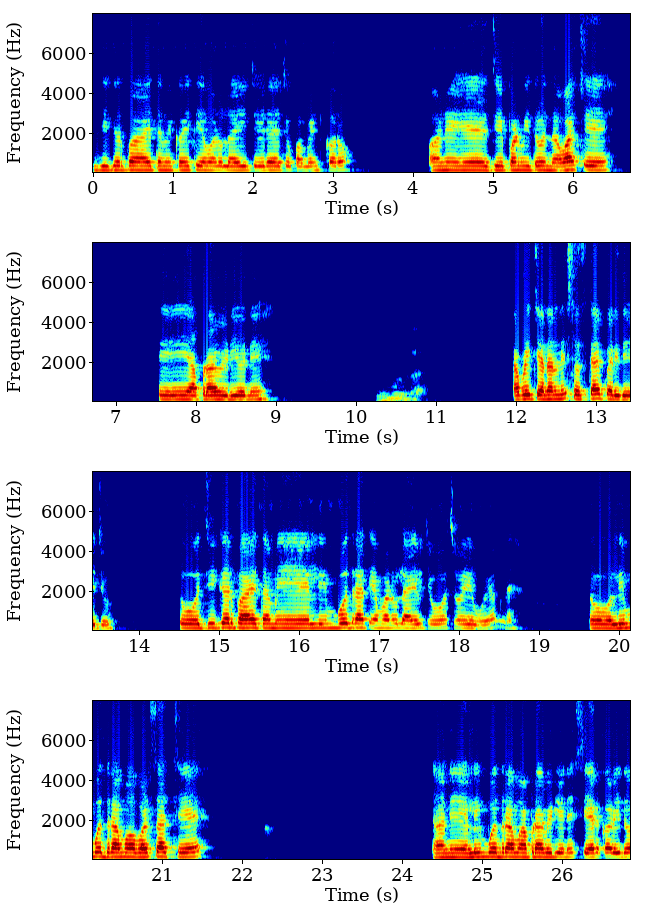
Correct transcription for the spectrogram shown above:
જીગરભાઈ, તમે કઈથી અમારું લાઈવ જોઈ રહ્યા છો કમેન્ટ કરો. અને જે પણ મિત્રો નવા છે તે આપણા વિડીયોને આપણી ચેનલને સબસ્ક્રાઈબ કરી દેજો. તો જીગરભાઈ, તમે લીંબોદરાથી અમારું લાઈવ જોવો છો એવું એમ ને? તો લીંબોદરામાં વરસાદ છે. અને લીંબોદરામાં આપણા વિડીયોને શેર કરી દો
